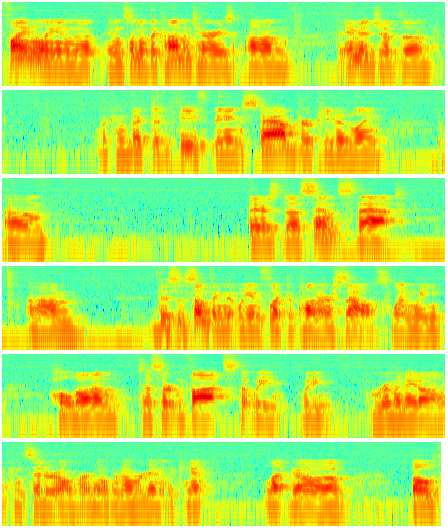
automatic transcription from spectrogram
finally, in the in some of the commentaries on the image of the the convicted thief being stabbed repeatedly, um, there's the sense that um, this is something that we inflict upon ourselves when we hold on to certain thoughts that we we ruminate on and consider over and over and over again, and we can't let go of both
